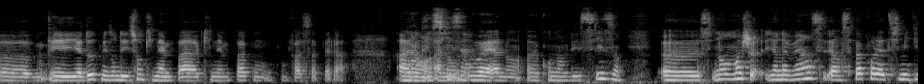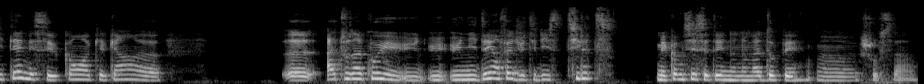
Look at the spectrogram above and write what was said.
Euh, Et il y a d'autres maisons d'édition qui n'aiment pas, qui n'aiment pas qu'on fasse appel à, à, ouais, euh, qu'on anglicise. Euh, non, moi, il y en avait un. Alors c'est pas pour la timidité, mais c'est quand quelqu'un euh, euh, a tout d'un coup une, une, idée. En fait, j'utilise tilt, mais comme si c'était une onomatopée. Euh, je trouve ça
